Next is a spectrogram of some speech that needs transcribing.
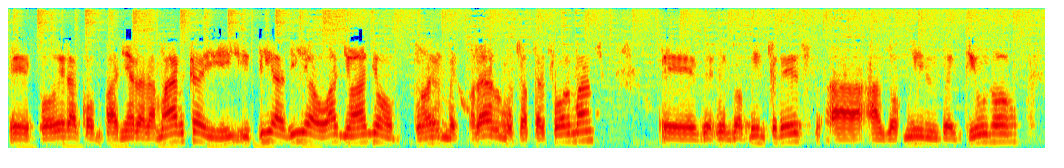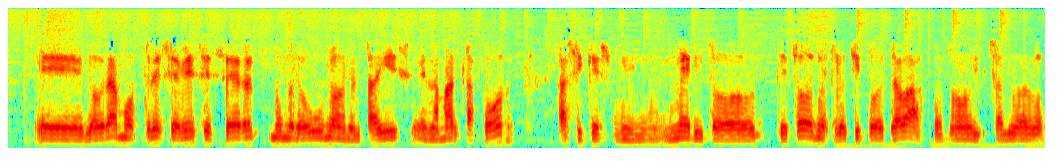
eh, poder acompañar a la marca y, día a día o año a año poder mejorar nuestra performance. Eh, desde el 2003 al 2021 logramos 13 veces ser número uno en el país en la marca Ford, así que es un mérito de todo nuestro equipo de trabajo. ¿no? Y saludo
